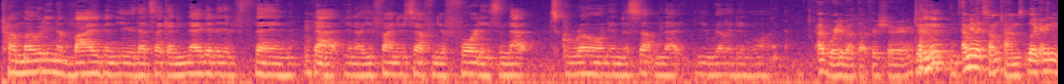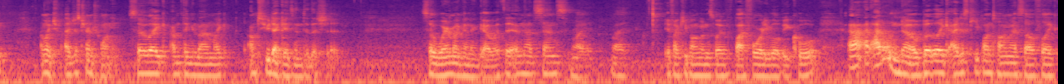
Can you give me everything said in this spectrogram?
promoting a vibe in you that's like a negative thing Mhm. that you know you find yourself in your 40s and that's grown into something that you really didn't want? I've worried about that for sure. Do you? I mean, like sometimes, like I mean, I'm like I just turned 20, so like I'm thinking about I'm like I'm two decades into this shit. So where am I gonna go with it in that sense? Right. Right. If I keep on going this way by 40, will it be cool? And I, I don't know, but like I just keep on telling myself like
